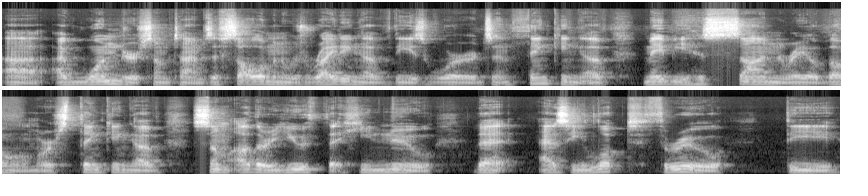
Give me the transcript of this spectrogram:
uh, I wonder sometimes if Solomon was writing of these words and thinking of maybe his son Rehoboam or thinking of some other youth that he knew that as he looked through the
